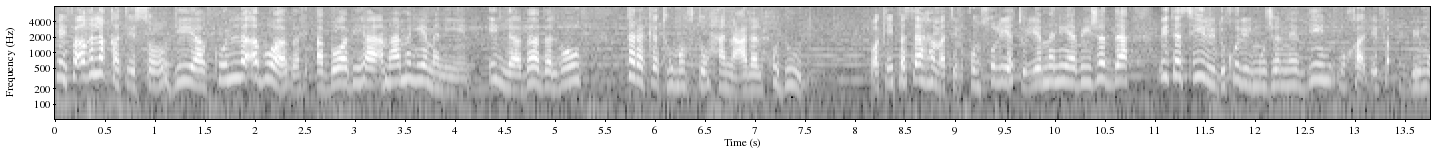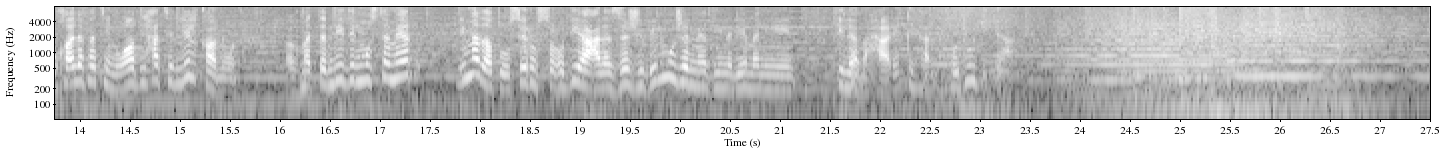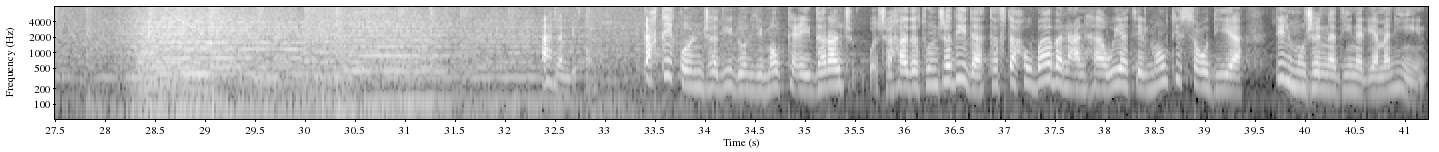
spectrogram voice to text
كيف أغلقت السعودية كل أبواب أبوابها أمام اليمنيين؟ إلا باب الموت تركته مفتوحا على الحدود. وكيف ساهمت القنصلية اليمنية بجدة بتسهيل دخول المجندين مخالفة بمخالفة واضحة للقانون؟ رغم التنديد المستمر لماذا تصر السعودية على الزج بالمجندين اليمنيين إلى محارقها الحدودية؟ أهلا بكم. تحقيق جديد لموقع درج وشهادة جديدة تفتح بابا عن هاوية الموت السعودية للمجندين اليمنيين.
